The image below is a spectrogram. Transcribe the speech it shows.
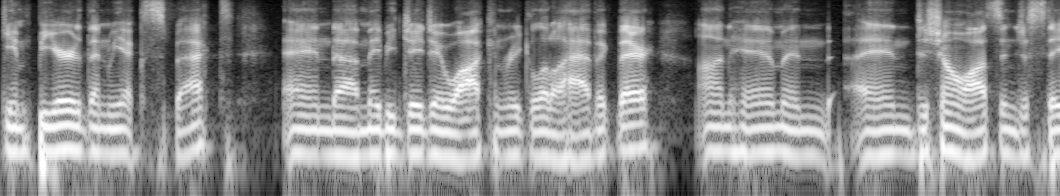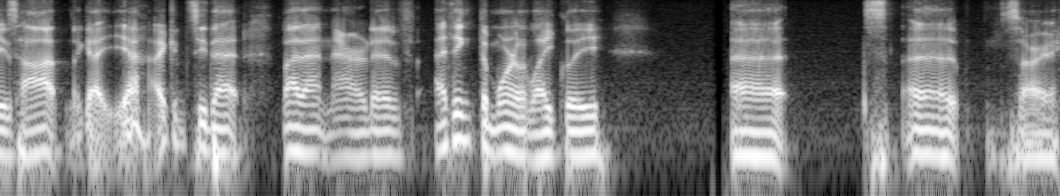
gimpier than we expect, and uh, maybe JJ Watt can wreak a little havoc there on him, and and Deshaun Watson just stays hot. Like, I, yeah, I could see that by that narrative. I think the more likely, uh, uh, sorry, I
